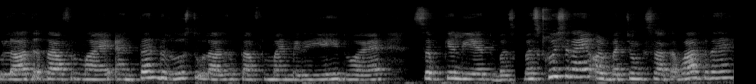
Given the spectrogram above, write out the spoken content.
औलाद अता फरमाए एंड तंदरुस्त औलाद अता फरमाए, मेरी यही दुआ है सबके लिए। तो बस बस खुश रहें और बच्चों के साथ आबाद रहें।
